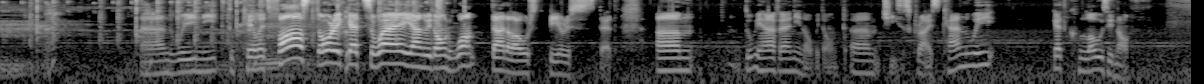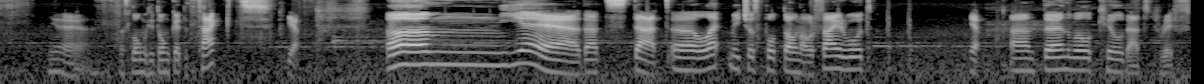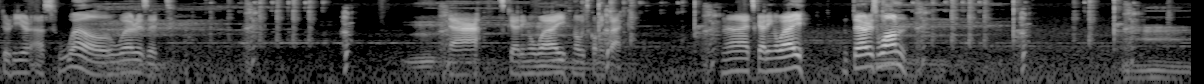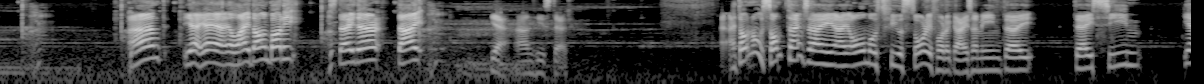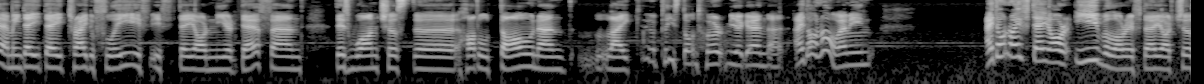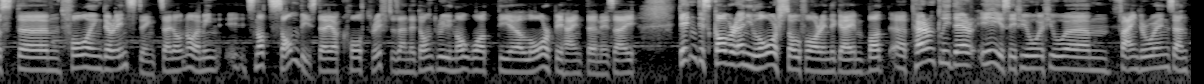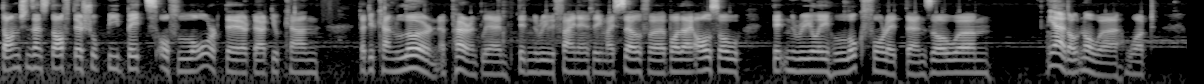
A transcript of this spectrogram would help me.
And we need to kill it fast, or it gets away, and we don't want that. Our spear is dead. Um, do we have any? No, we don't. Um, Jesus Christ. Can we get close enough? Yeah. As long as you don't get attacked. Yeah. Um, yeah, that's that. Uh, let me just put down our firewood. Yeah. And then we'll kill that drifter here as well. Where is it? Ah, it's getting away. No, it's coming back. Nah, it's getting away. There is one. And, yeah, yeah, yeah, lie down, buddy. Stay there, die. Yeah, and he's dead. I don't know, sometimes I, I almost feel sorry for the guys. I mean, they they seem... Yeah, I mean, they, they try to flee if, if they are near death and this one just uh, huddled down and like, please don't hurt me again. I don't know. I mean, I don't know if they are evil or if they are just um, following their instincts. I don't know. I mean, it's not zombies. They are called drifters and I don't really know what the uh, lore behind them is. I didn't discover any lore so far in the game, but apparently there is. If you if you um, find ruins and dungeons and stuff, there should be bits of lore there that you can that you can learn apparently I didn't really find anything myself uh, but I also didn't really look for it then. So um, yeah I don't know uh, what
